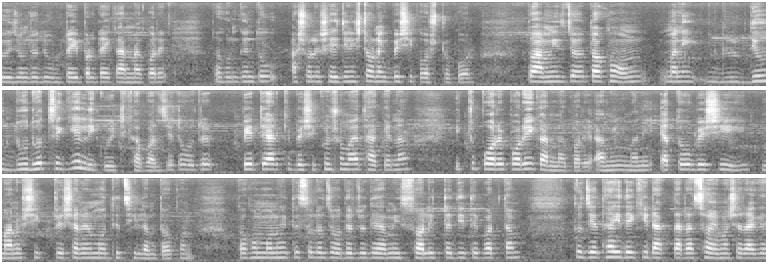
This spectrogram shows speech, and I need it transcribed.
দুইজন যদি উল্টাই পাল্টাই কান্না করে, তখন কিন্তু আসলে সেই জিনিসটা অনেক বেশি কষ্টকর। তো আমি তখন মানে দুধ হচ্ছে গিয়ে লিকুইড খাবার, যেটা ওদের পেটে আর কি বেশিক্ষণ সময় থাকে না, একটু পরে পরেই কান্না করে। আমি মানে এত বেশি মানসিক প্রেশারের মধ্যে ছিলাম তখন। তখন মনে হইতেছিল যে ওদের যদি আমি সলিডটা দিতে পারতাম, তো যেথাই দেখি ডাক্তাররা ছয় মাসের আগে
